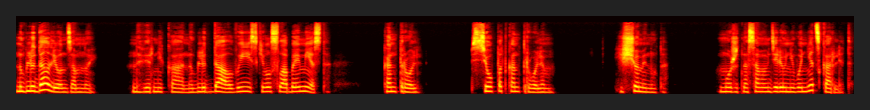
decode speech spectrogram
Наблюдал ли он за мной? Наверняка наблюдал, выискивал слабое место. Контроль. Все под контролем. Еще минута. Может, на самом деле у него нет Скарлетт?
